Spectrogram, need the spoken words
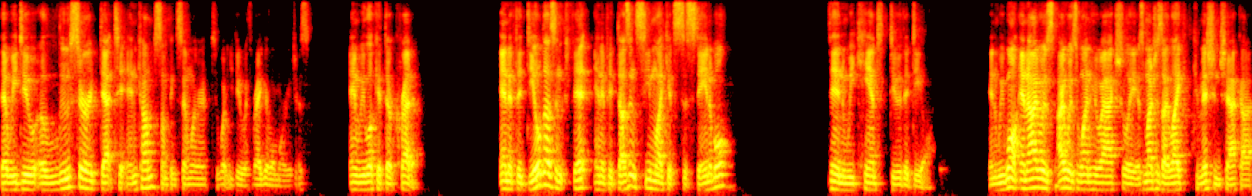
that we do a looser debt to income, something similar to what you do with regular mortgages, and we look at their credit. And if the deal doesn't fit and if it doesn't seem like it's sustainable, then we can't do the deal. And we won't. And I was I was one who actually, as much as I like commission check, uh,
